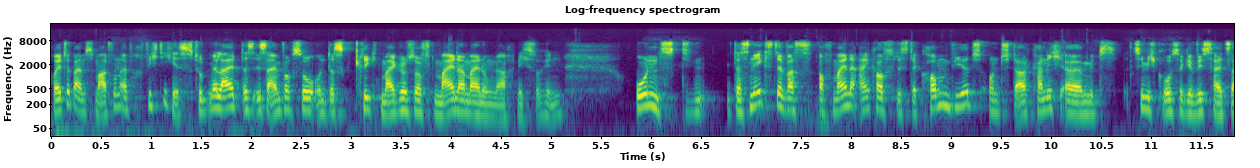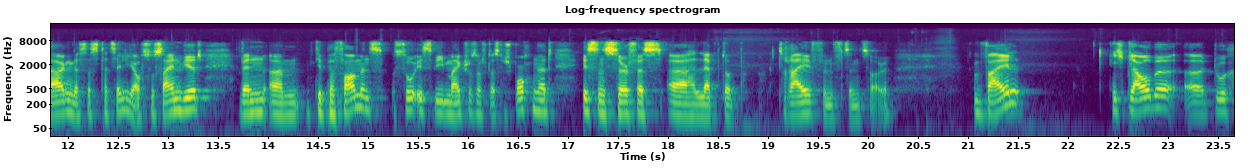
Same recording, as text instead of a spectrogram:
heute beim Smartphone einfach wichtig ist. Tut mir leid, das ist einfach so und das kriegt Microsoft meiner Meinung nach nicht so hin. Und die, das nächste, was auf meine Einkaufsliste kommen wird, und da kann ich äh, mit ziemlich großer Gewissheit sagen, dass das tatsächlich auch so sein wird, wenn ähm, die Performance so ist, wie Microsoft das versprochen hat, ist ein Surface äh, Laptop 3 15 Zoll. Weil ich glaube, äh, durch,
